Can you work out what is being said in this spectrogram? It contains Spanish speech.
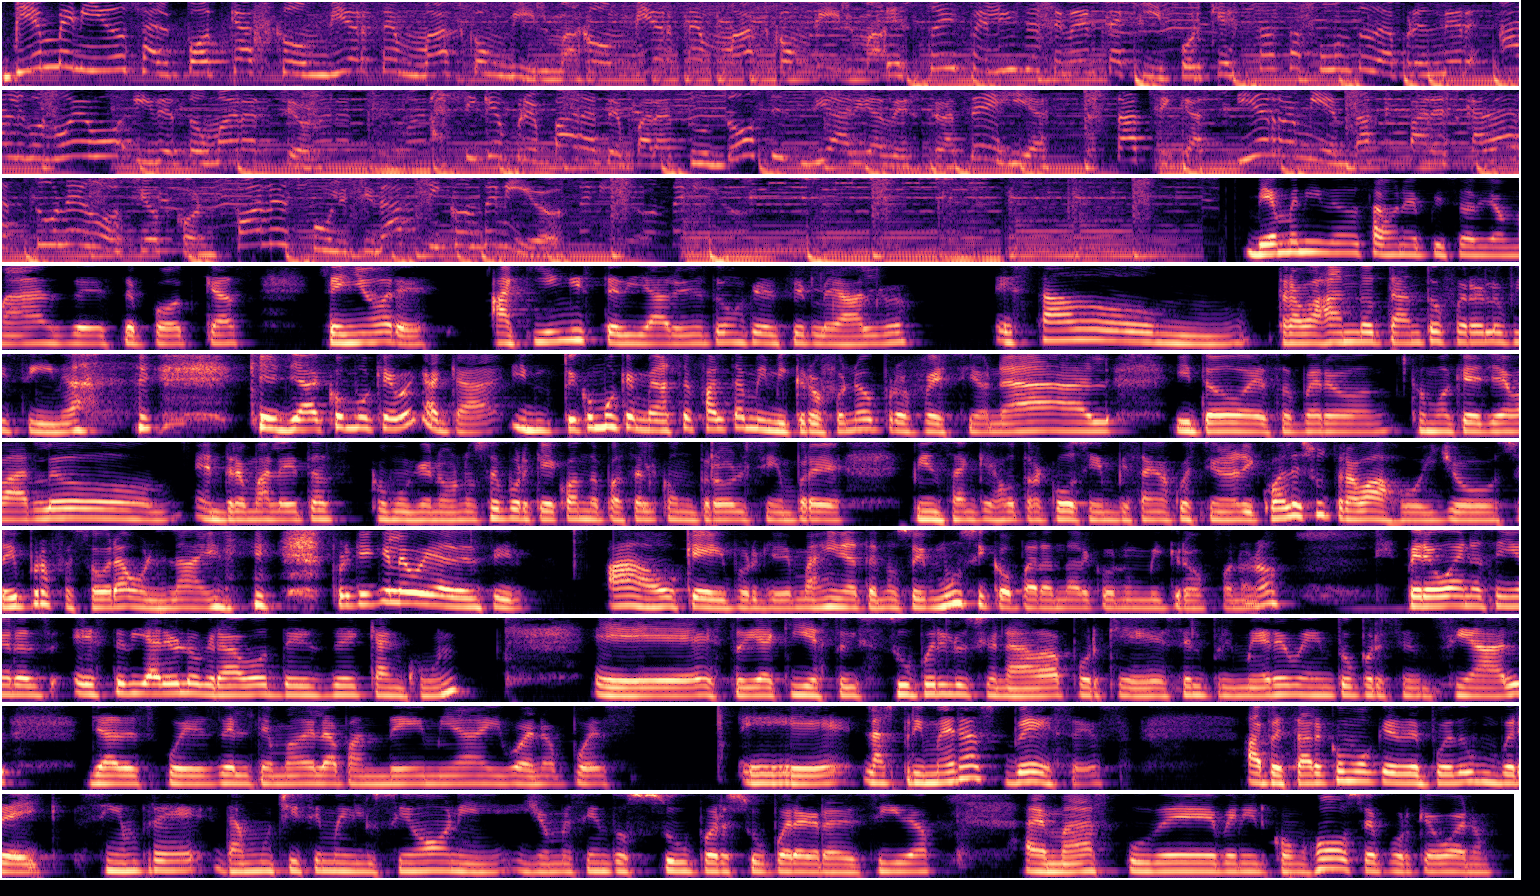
Bienvenidos al podcast Convierte Más con Vilma. Convierte Más con Vilma. Estoy feliz de tenerte aquí porque estás a punto de aprender algo nuevo y de tomar acción. Así que prepárate para tu dosis diaria de estrategias, tácticas y herramientas para escalar tu negocio con fans, publicidad y contenidos. Bienvenidos a un episodio más de este podcast. Señores, aquí en este diario yo tengo que decirle algo he estado mm, trabajando tanto fuera de la oficina que ya como que venga acá y estoy como que me hace falta mi micrófono profesional y todo eso, pero como que llevarlo entre maletas como que no, no sé por qué cuando pasa el control siempre piensan que es otra cosa y empiezan a cuestionar, ¿y cuál es su trabajo? Y yo soy profesora online, ¿por qué qué le voy a decir? Ah, ok, porque imagínate, no soy músico para andar con un micrófono, ¿no? Pero bueno, señoras, este diario lo grabo desde Cancún. Eh, estoy aquí, estoy súper ilusionada porque es el primer evento presencial ya después del tema de la pandemia y bueno, pues eh, las primeras veces a pesar como que después de un break siempre da muchísima ilusión y, yo me siento súper, súper agradecida. Además pude venir con José porque bueno,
